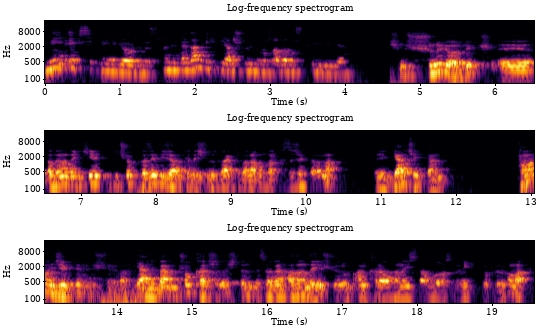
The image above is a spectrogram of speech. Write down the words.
neyin eksikliğini gördünüz? Hani neden ihtiyaç duydunuz Adanus TV'ye? Şimdi şunu gördük, e, Adana'daki birçok gazeteci arkadaşımız belki bana buradan kızacaklar ama e, gerçekten tamamen ceplerini düşünüyorlar. Yani ben çok karşılaştım. Mesela ben Adana'da yaşıyorum. Ankara, Adana, İstanbul arasında mektup okuyorum ama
